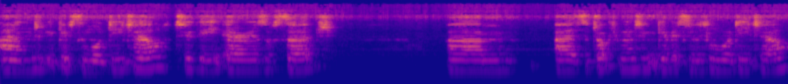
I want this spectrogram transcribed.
and give some more detail to the areas of search um, as a document and give it a little more detail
